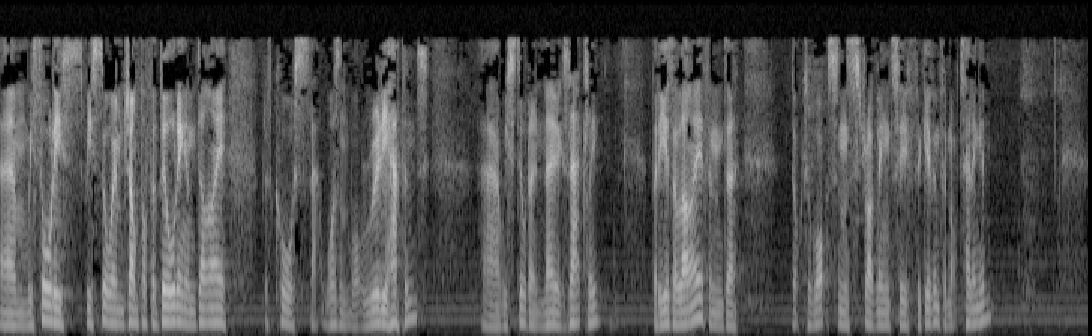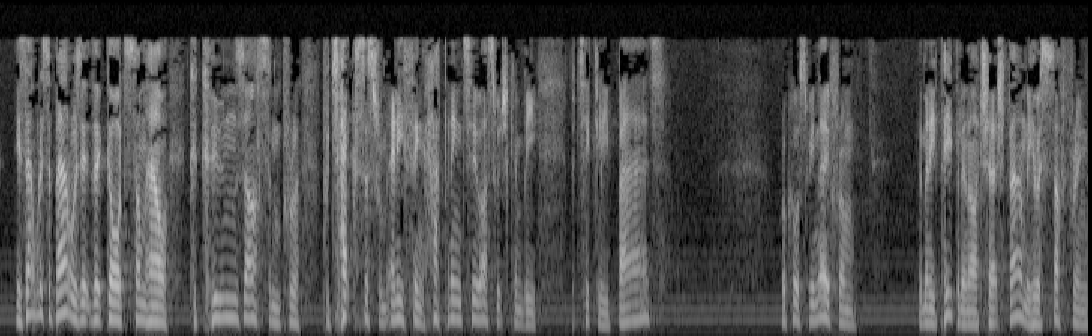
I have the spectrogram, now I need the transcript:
Um, we thought he, we saw him jump off a building and die, but of course that wasn't what really happened. Uh, we still don't know exactly, but he is alive, and uh, Dr. Watson's struggling to forgive him for not telling him. Is that what it's about? Or is it that God somehow cocoons us and pro- protects us from anything happening to us which can be particularly bad? Well, of course, we know from the many people in our church family who are suffering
